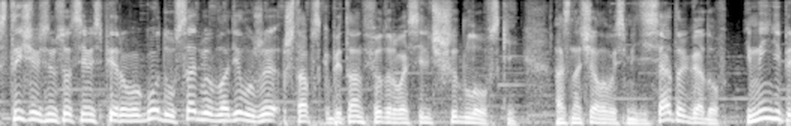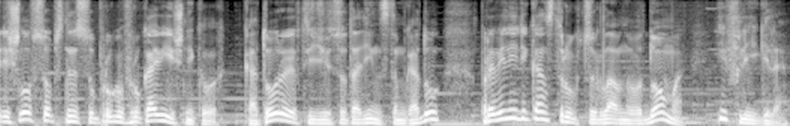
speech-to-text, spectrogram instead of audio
С 1871 года усадьбой владел уже штабс-капитан Федор Васильевич Шедловский, а с начала 80-х годов имение перешло в собственность супругов Рукавишниковых, которые в 1911 году провели реконструкцию главного дома и флигеля.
